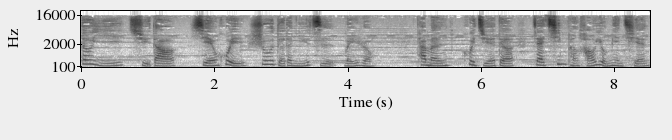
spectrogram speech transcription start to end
都以娶到贤惠淑德的女子为荣，他们。会觉得在亲朋好友面前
